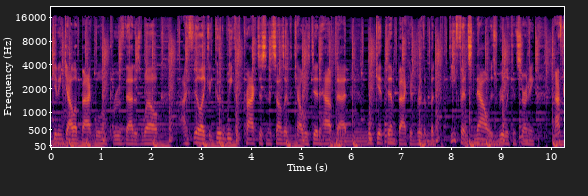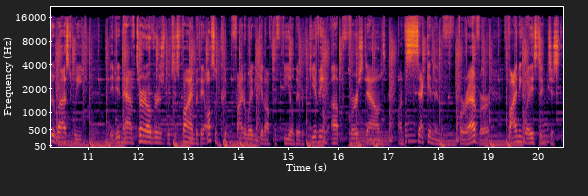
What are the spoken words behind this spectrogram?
Getting Gallup back will improve that as well. I feel like a good week of practice, and it sounds like the Cowboys did have that, will get them back in rhythm. But the defense now is really concerning. After last week, they didn't have turnovers, which is fine, but they also couldn't find a way to get off the field. They were giving up first downs on second and forever, finding ways to just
